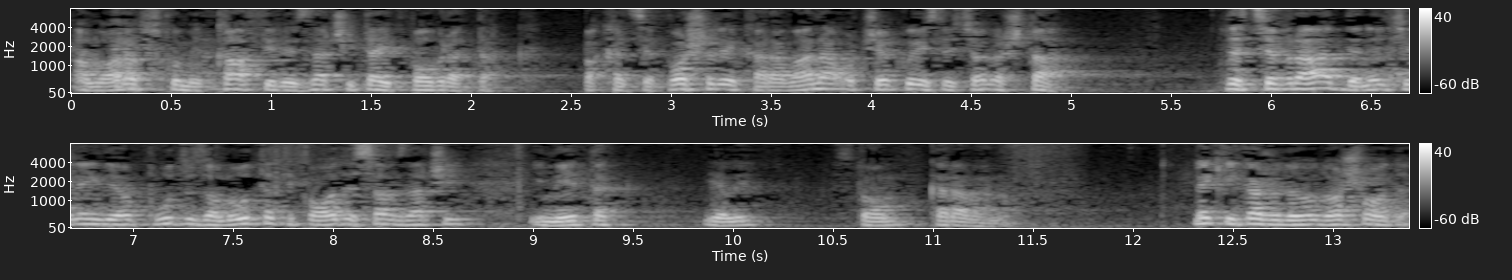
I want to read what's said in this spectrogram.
A u arapskom je kafile znači taj povratak. Pa kad se pošalje karavana, očekuje se da će ona šta? Da se vrade, neće negdje o putu zalutati, pa ode sam, znači, i metak, jeli, s tom karavanom. Neki kažu da je došlo od,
